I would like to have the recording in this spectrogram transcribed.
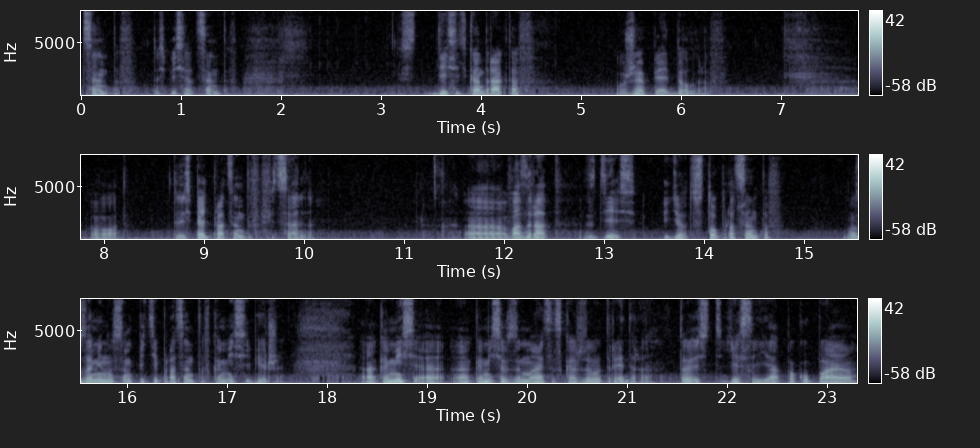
центов, то есть 50 центов. 10 контрактов, уже 5 долларов. Вот. То есть 5% официально. А, возврат здесь идет 100% ну, за минусом 5% комиссии биржи. А комиссия, а, комиссия взимается с каждого трейдера. То есть, если я покупаю,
